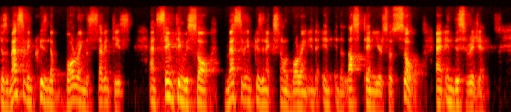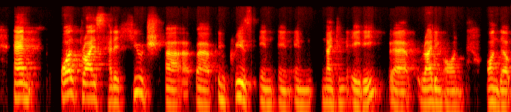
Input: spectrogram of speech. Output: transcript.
there's a massive increase in the borrowing in the 70s. And same thing we saw, massive increase in external borrowing in the, in, in the last 10 years or so uh, in this region. And oil price had a huge uh, uh, increase in, in, in 1980, uh, riding on, on the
